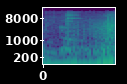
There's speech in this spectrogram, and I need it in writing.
Condo.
